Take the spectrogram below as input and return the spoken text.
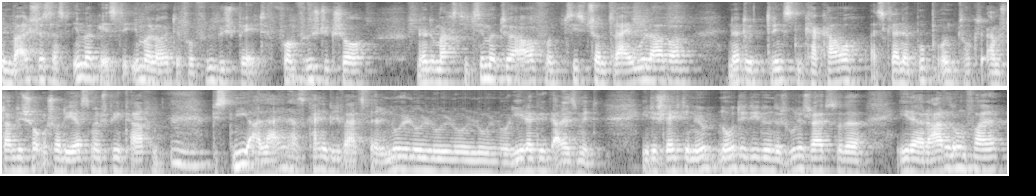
In Waldschloss hast du immer Gäste, immer Leute, von früh bis spät, vorm Frühstück schon. Ne, du machst die Zimmertür auf und siehst schon drei Urlauber. Ne, du trinkst einen Kakao als kleiner Bub und am Stammtisch hocken schon die ersten und spielen Karten. Bist nie allein, hast keine Privatsphäre. Null, null, null, null, null, null. Jeder kriegt alles mit. Jede schlechte Note, die du in der Schule schreibst oder jeder Radlunfall,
